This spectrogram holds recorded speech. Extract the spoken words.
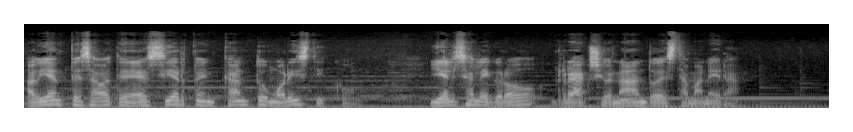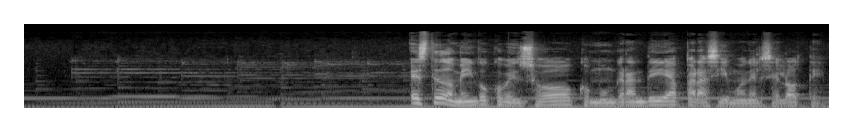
había empezado a tener cierto encanto humorístico, y él se alegró reaccionando de esta manera. Este domingo comenzó como un gran día para Simón el Celote.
